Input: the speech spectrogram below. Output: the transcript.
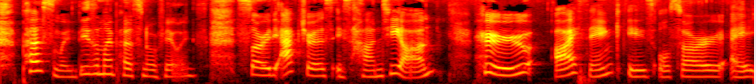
Personally, these are my personal feelings. So the actress is Han Ji-an, who I think is also a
